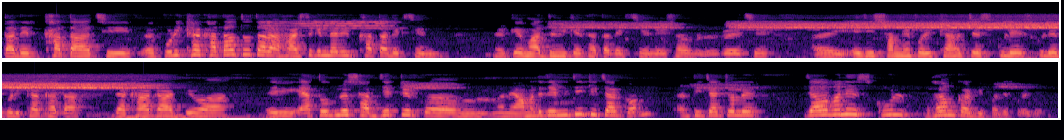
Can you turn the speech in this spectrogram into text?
তাদের খাতা আছে পরীক্ষার খাতাও তো তারা, হায়ার সেকেন্ডারির খাতা দেখছেন, কেউ মাধ্যমিকের খাতা দেখছেন এইসব রয়েছে। এই- যে সামনে পরীক্ষা হচ্ছে, স্কুলে স্কুলে পরীক্ষার খাতা, দেখা, গার্ড দেওয়া, এই এতগুলো সাবজেক্টের মানে আমাদের এমনিতেই টিচার কম টিচার চলে যাওয়া মানে স্কুল ভয়ঙ্কর বিপদে পড়ে যাবে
